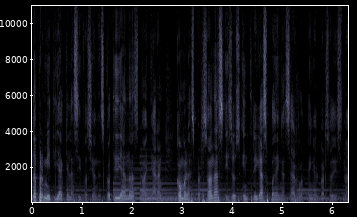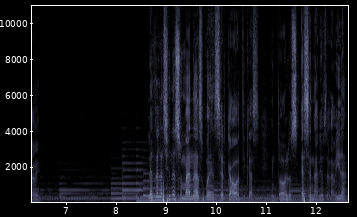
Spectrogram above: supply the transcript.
no permitía que las situaciones cotidianas no dañaran como las personas y sus intrigas pueden hacerlo, en el verso 19. Las relaciones humanas pueden ser caóticas en todos los escenarios de la vida.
